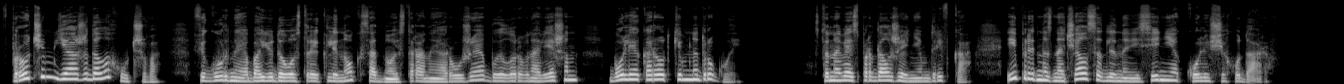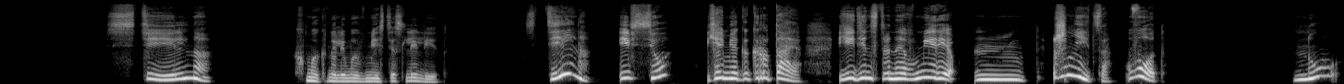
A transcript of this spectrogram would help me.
Впрочем, я ожидала худшего. Фигурный обоюдоострый клинок с одной стороны оружия был уравновешен более коротким на другой, становясь продолжением древка, и предназначался для нанесения колющих ударов. «Стильно!» — хмыкнули мы вместе с Лилит. «Стильно? И все? Я мега крутая, единственная в мире м жница. Вот. Ну,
